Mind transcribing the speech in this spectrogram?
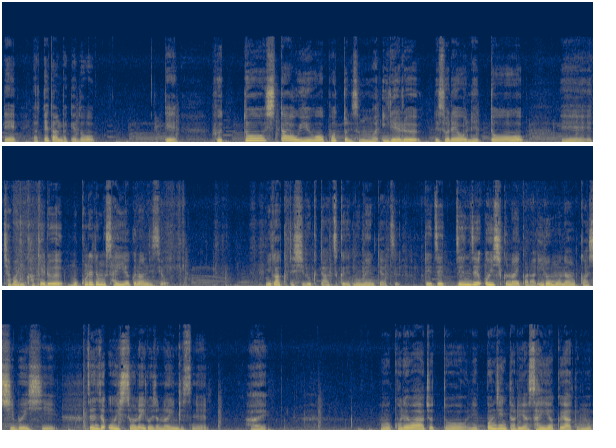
でやってたんだけどで沸騰したお湯をポットにそのまま入れるでそれを熱湯を、えー、茶葉にかけるもうこれでも最悪なんですよ。苦くて渋くて熱くて飲めんってやつ。で全然美味しくないから色もなんか渋いし全然美味しそうな色じゃないんですね。はいもうこれはちょっと日本人たるや最悪やと思っ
